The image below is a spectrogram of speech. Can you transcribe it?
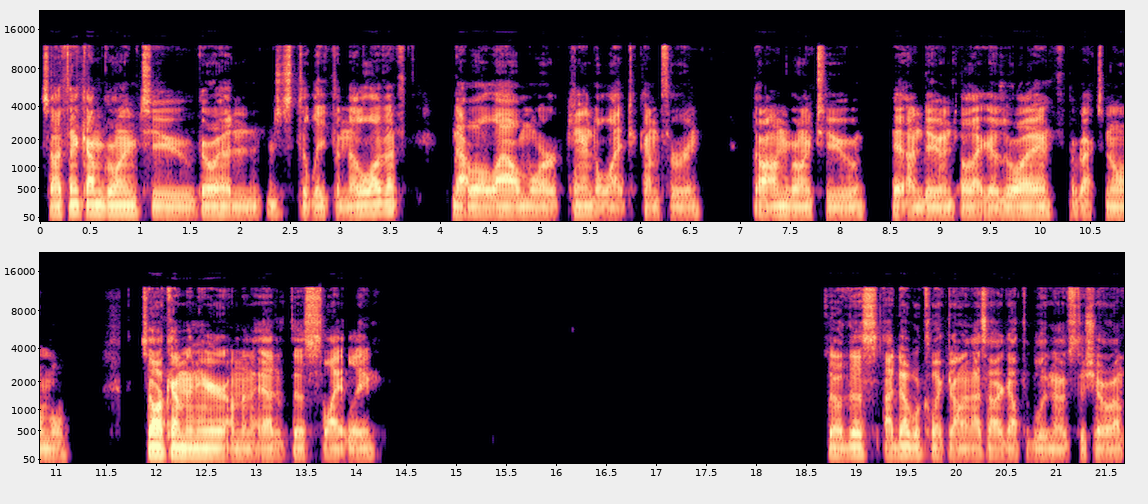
So I think I'm going to go ahead and just delete the middle of it. That will allow more candle light to come through. So I'm going to hit undo until that goes away, go back to normal. So I'll come in here, I'm going to edit this slightly. So this, I double clicked on it, that's how I got the blue nodes to show up.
